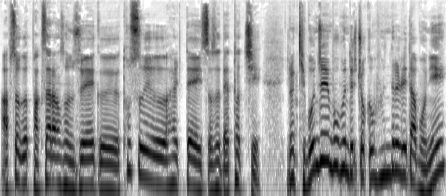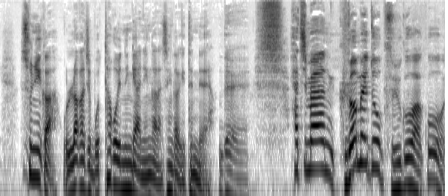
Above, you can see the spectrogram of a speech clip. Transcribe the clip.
앞서 그 박사랑 선수의 그 토스 할 때 있어서 네터치 이런 기본적인 부분들이 조금 흔들리다 보니 순위가 올라가지 못하고 있는 게 아닌가라는 생각이 듭니다. 네. 하지만 그럼에도 불구하고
